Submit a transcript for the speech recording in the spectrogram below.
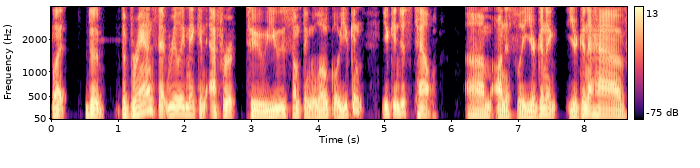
But the the brands that really make an effort to use something local, you can you can just tell. Um, honestly, you're gonna you're gonna have,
